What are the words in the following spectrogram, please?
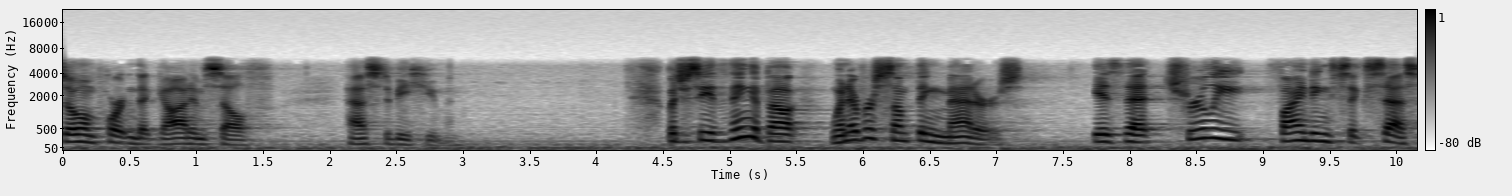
so important that God Himself has to be human. But you see, the thing about whenever something matters is that truly finding success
